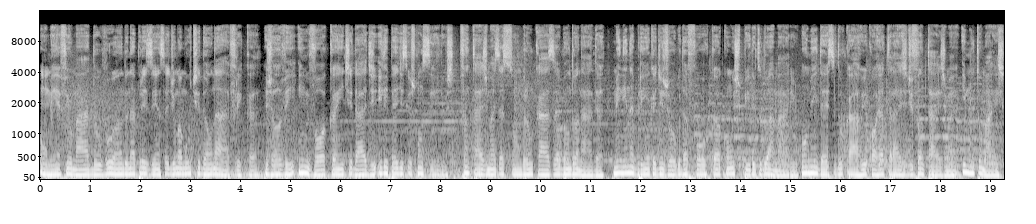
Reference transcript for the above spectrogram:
Homem é filmado voando na presença de uma multidão na África. Jovem invoca a entidade e lhe pede seus conselhos. Fantasmas assombram casa abandonada. Menina brinca de jogo da forca com o espírito do armário. Homem desce do carro e corre atrás de fantasma e muito mais.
